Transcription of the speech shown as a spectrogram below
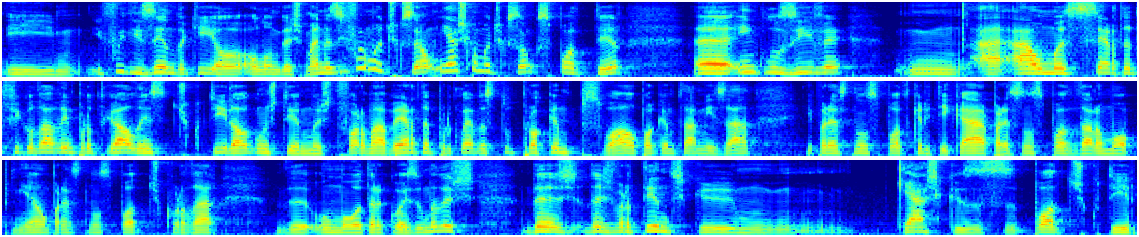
e, e fui dizendo aqui ao, ao, longo das semanas, e foi uma discussão, e acho que é uma discussão que se pode ter, uh, inclusive. Hum, há, há uma certa dificuldade em Portugal em se discutir alguns temas de forma aberta porque leva-se tudo para o campo pessoal, para o campo da amizade e parece que não se pode criticar, parece que não se pode dar uma opinião, parece que não se pode discordar de uma outra coisa. Uma das, das, das vertentes que, que acho que se pode discutir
